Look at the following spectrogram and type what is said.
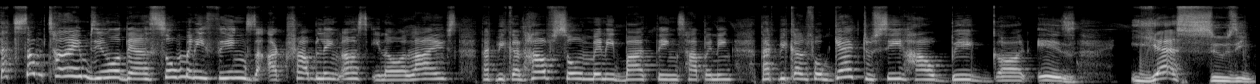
that sometimes, you know, there are so many things that are troubling us in our lives that we can have so many bad things happening that we can forget to see how big God is. Yes, Susie.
